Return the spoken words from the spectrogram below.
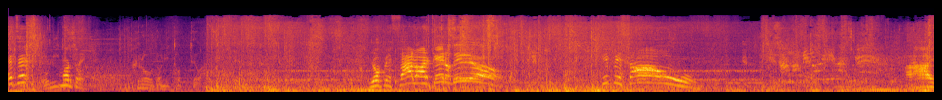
Este, muerto. ¡Lo pesado, arquero, tío! ¡Qué pesado! ¡Ay!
